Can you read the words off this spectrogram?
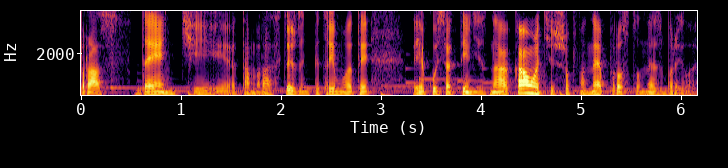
раз в день чи там раз в тиждень підтримувати якусь активність на аккаунті, щоб мене просто не збрили.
